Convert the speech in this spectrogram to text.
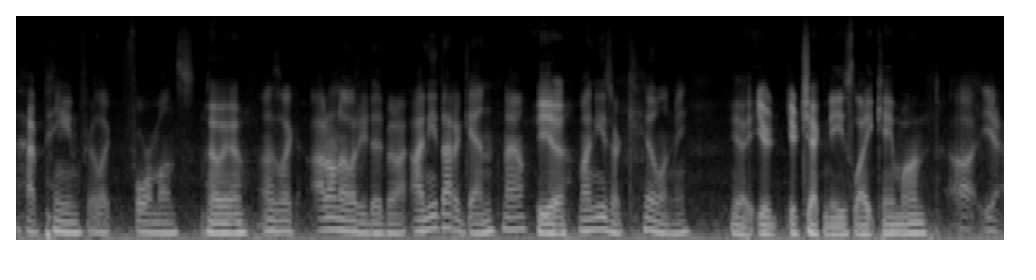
have pain for like four months. Hell yeah. I was like, I don't know what he did, but I, I need that again now. Yeah. My knees are killing me. Yeah. Your your check knees light came on. Uh, yeah,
